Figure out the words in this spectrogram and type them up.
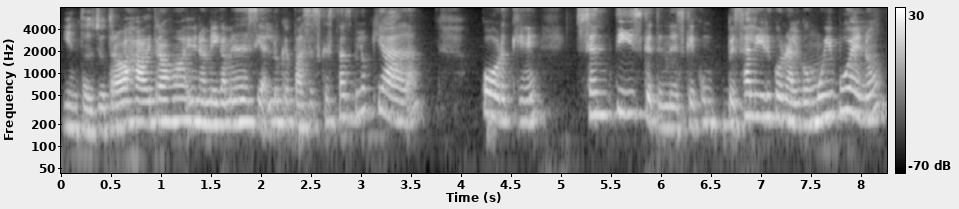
Y entonces yo trabajaba y trabajaba y una amiga me decía, lo que pasa es que estás bloqueada porque sentís que tenés que salir con algo muy bueno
